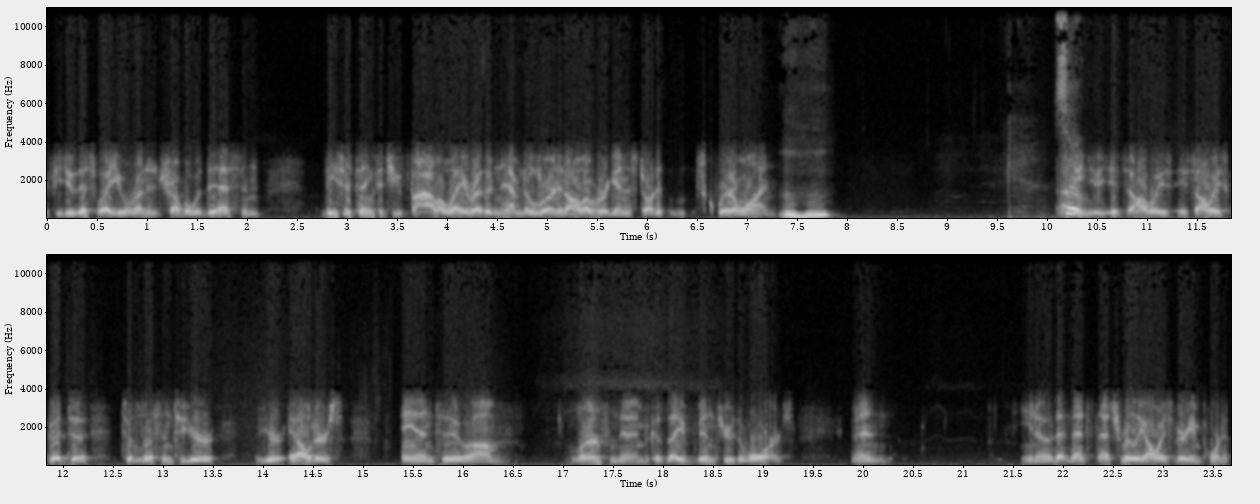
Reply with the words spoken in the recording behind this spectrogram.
if you do this way, you will run into trouble with this, and these are things that you file away rather than having to learn it all over again and start at square one. Mm-hmm. So, I mean, it's always it's always good to to listen to your your elders and to um, learn from them because they've been through the wars, and you know that that's that's really always very important.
